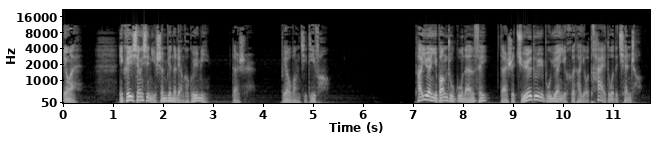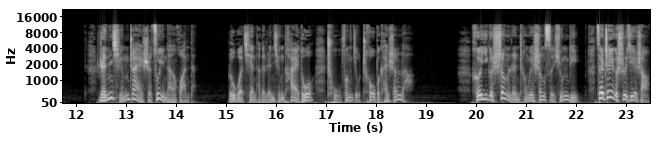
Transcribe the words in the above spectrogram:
另外，你可以相信你身边的两个闺蜜，但是不要忘记提防。他愿意帮助顾南飞。”但是绝对不愿意和他有太多的牵扯，人情债是最难还的。如果欠他的人情太多，楚风就抽不开身了。和一个圣人成为生死兄弟，在这个世界上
